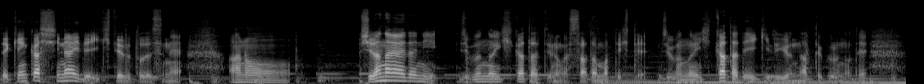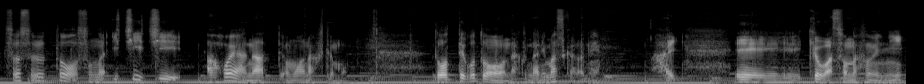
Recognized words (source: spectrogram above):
で喧嘩しないで生きてるとですねあの知らない間に自分の生き方っていうのが定まってきて自分の生き方で生きるようになってくるのでそうするとそんないちいちアホやなって思わなくてもどうってことなくなりますからね。はい。えー、今日はそんな風に、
